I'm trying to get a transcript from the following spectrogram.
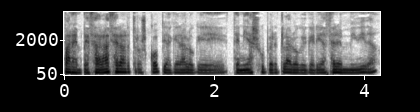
para empezar a hacer artroscopia, que era lo que tenía súper claro que quería hacer en mi vida,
